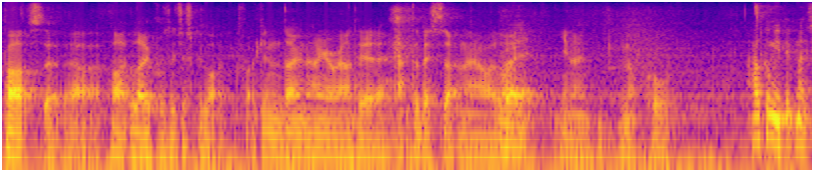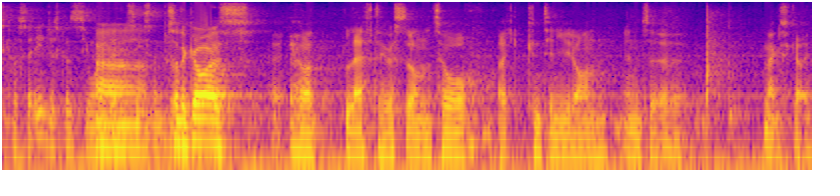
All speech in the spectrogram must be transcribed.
parts that uh, like locals would just be like, "Fucking don't hang around here after this certain hour." Like, Right. you know, not cool. How come you picked Mexico City? Just because you wanted to Uh, see Central? so the guys who had left, who were still on the tour, had continued on into Mexico.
